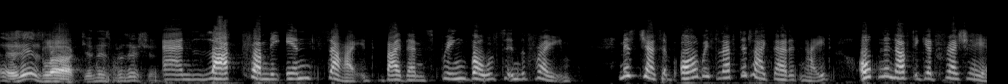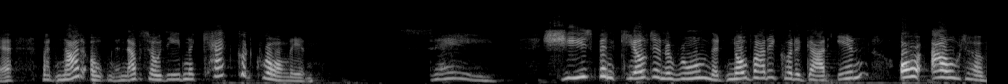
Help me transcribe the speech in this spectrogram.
it is locked in this position. And locked from the inside by them spring bolts in the frame. Miss Jessup always left it like that at night, open enough to get fresh air, but not open enough so that even a cat could crawl in. Say, she's been killed in a room that nobody could have got in or out of.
